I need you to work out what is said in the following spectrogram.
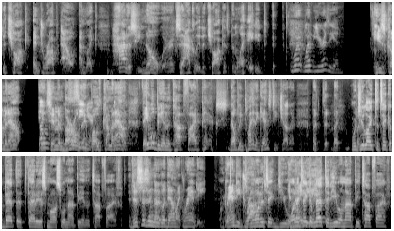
the chalk and drop out. I'm like, how does he know where exactly the chalk has been laid? What what year is he in? He's coming out. Oh, It's him and Burrow. They're both coming out. They will be in the top five picks. They'll be playing against each other. But the, but Would you like to take a bet that Thaddeus Moss will not be in the top five? this isn't going to go down like Randy. Randy dropped. Do you want to take? Do you want to take a bet that he will not be top five?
